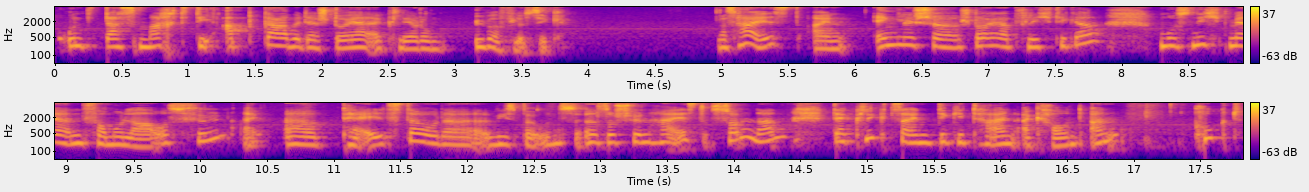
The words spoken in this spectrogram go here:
Und das macht die Abgabe der Steuererklärung überflüssig. Das heißt, ein englischer Steuerpflichtiger muss nicht mehr ein Formular ausfüllen, äh, per Elster oder wie es bei uns äh, so schön heißt, sondern der klickt seinen digitalen Account an, guckt,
